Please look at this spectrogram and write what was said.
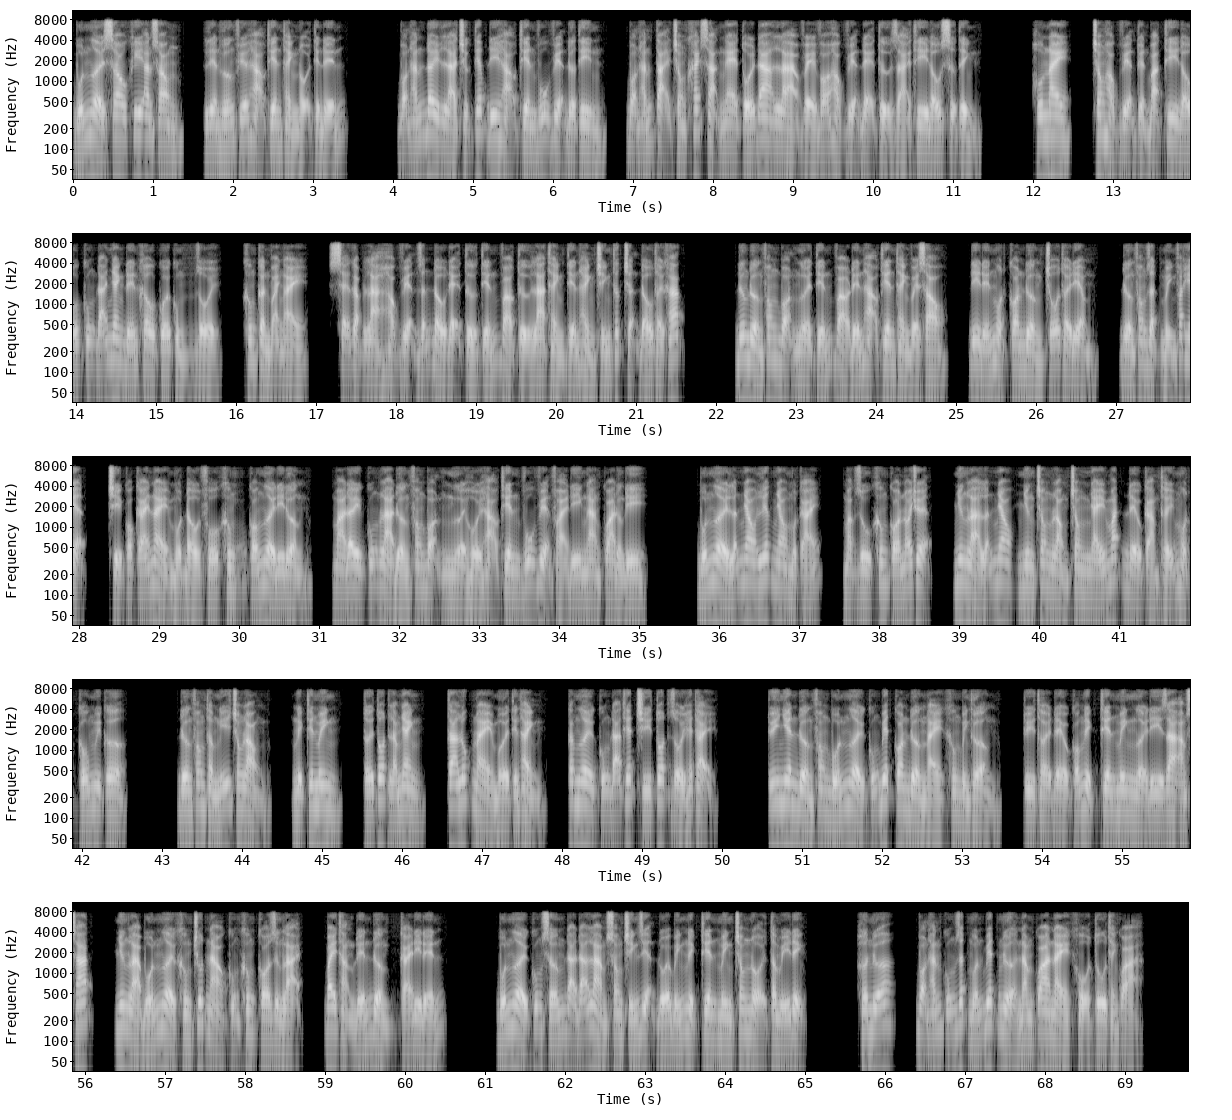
Bốn người sau khi ăn xong, liền hướng phía Hạo Thiên Thành nội tiến đến. Bọn hắn đây là trực tiếp đi Hạo Thiên Vũ Viện đưa tin, bọn hắn tại trong khách sạn nghe tối đa là về võ học viện đệ tử giải thi đấu sự tình. Hôm nay, trong học viện tuyển bạt thi đấu cũng đã nhanh đến khâu cuối cùng rồi, không cần vài ngày, sẽ gặp là học viện dẫn đầu đệ tử tiến vào tử La Thành tiến hành chính thức trận đấu thời khắc. Đương đường phong bọn người tiến vào đến Hạo Thiên Thành về sau, đi đến một con đường chỗ thời điểm, đường phong giật mình phát hiện, chỉ có cái này một đầu phố không có người đi đường, mà đây cũng là đường phong bọn người hồi Hạo Thiên Vũ Viện phải đi ngang qua đường đi. Bốn người lẫn nhau liếc nhau một cái, mặc dù không có nói chuyện, nhưng là lẫn nhau nhưng trong lòng trong nháy mắt đều cảm thấy một cấu nguy cơ. Đường phong thầm nghĩ trong lòng, nghịch thiên minh, tới tốt lắm nhanh, ta lúc này mới tiến thành, các ngươi cũng đã thiết trí tốt rồi hết thảy. Tuy nhiên đường phong bốn người cũng biết con đường này không bình thường, tùy thời đều có nghịch thiên minh người đi ra ám sát, nhưng là bốn người không chút nào cũng không có dừng lại, bay thẳng đến đường cái đi đến. Bốn người cũng sớm đã đã làm xong chính diện đối bính lịch thiên minh trong nội tâm ý định. Hơn nữa, bọn hắn cũng rất muốn biết nửa năm qua này khổ tu thành quả.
